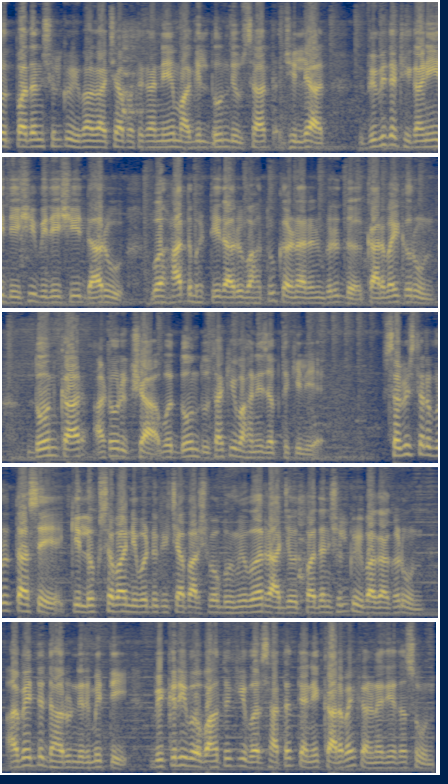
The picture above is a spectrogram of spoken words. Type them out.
उत्पादन शुल्क विभागाच्या पथकाने मागील दोन दिवसात जिल्ह्यात विविध ठिकाणी देशी विदेशी दारू व हातभट्टी दारू वाहतूक करणाऱ्यांविरुद्ध कारवाई करून दोन कार ऑटो रिक्षा व दोन दुचाकी वाहने जप्त केली आहे सविस्तर वृत्त असे की लोकसभा निवडणुकीच्या पार्श्वभूमीवर राज्य उत्पादन शुल्क विभागाकडून अवैध दारू निर्मिती विक्री व वाहतुकीवर सातत्याने कारवाई करण्यात येत असून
